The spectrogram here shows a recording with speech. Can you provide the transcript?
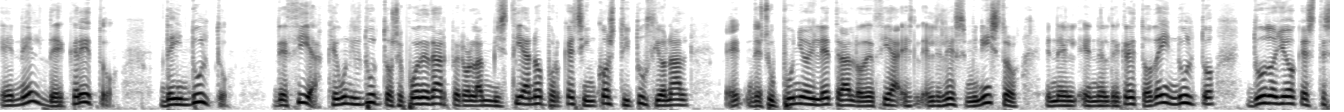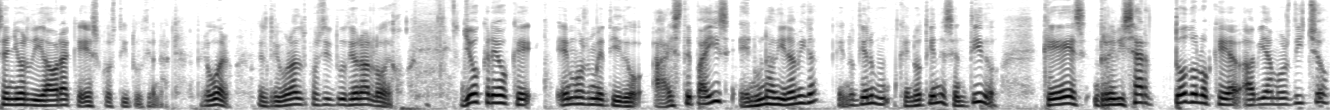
en el decreto de indulto, decía que un indulto se puede dar, pero la amnistía no, porque es inconstitucional, ¿eh? de su puño y letra lo decía el, exministro en el, en el decreto de indulto, dudo yo que este señor diga ahora que es constitucional. Pero bueno, el Tribunal Constitucional lo dejo. Yo creo que hemos metido a este país en una dinámica que no tiene, que no tiene sentido, que es revisar todo lo que habíamos dicho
